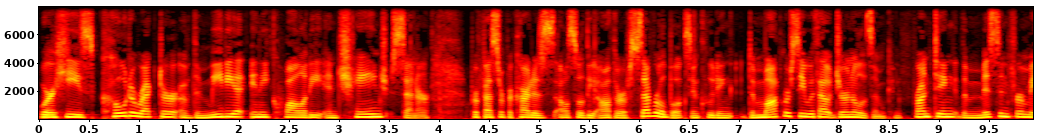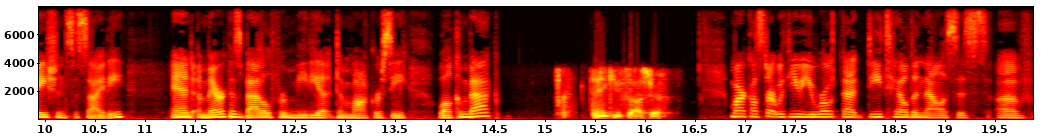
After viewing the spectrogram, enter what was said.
where he's co director of the Media Inequality and Change Center. Professor Picard is also the author of several books, including Democracy Without Journalism Confronting the Misinformation Society and America's Battle for Media Democracy. Welcome back. Thank you, Sasha. Mark, I'll start with you. You wrote that detailed analysis of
